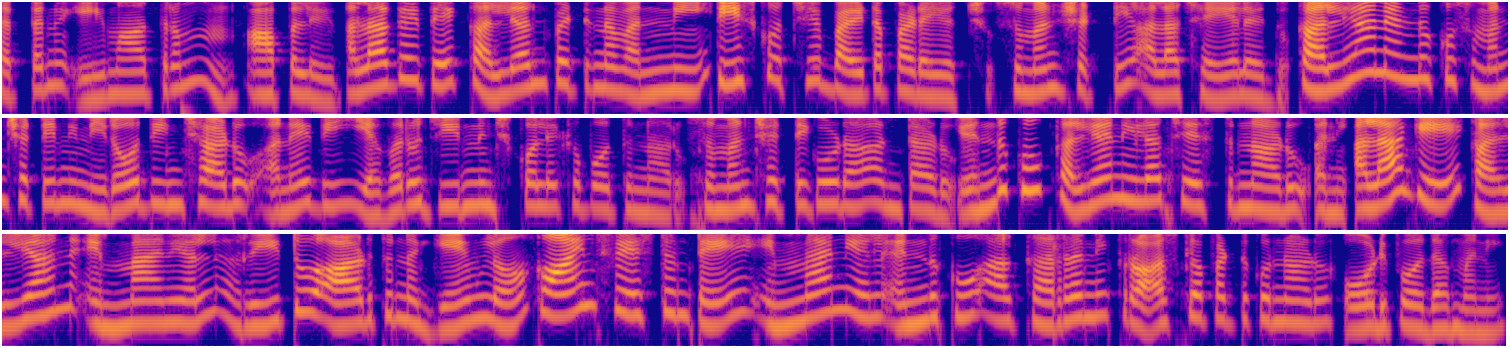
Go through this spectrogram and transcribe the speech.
చెత్తను ఏమాత్రం ఆపలేదు. అలాగైతే కళ్యాణ్ పెట్టినవన్నీ తీసుకొచ్చి బయట పడేయొచ్చు. సుమన్ శెట్టి అలా చేయలేదు. కళ్యాణ్ ఎందుకు సుమన్ శెట్టిని నిరోధించాడు అనేది ఎవరు జీర్ణించుకోలేకపోతున్నారు. సుమన్ శెట్టి కూడా అంటాడు ఎందుకు కళ్యాణ్ ఇలా చేస్తున్నాడు? అని. అలాగే కళ్యాణ్ ఇమ్మాన్యుయల్ రీతు ఆడుతున్న గేమ్లో కాయిన్స్ వేస్తుంటే ఇమ్మాన్యుయల్ ఎందుకు ఆ కర్రని క్రాస్గా పట్టుకున్నాడు? ఓడిపోదామని.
